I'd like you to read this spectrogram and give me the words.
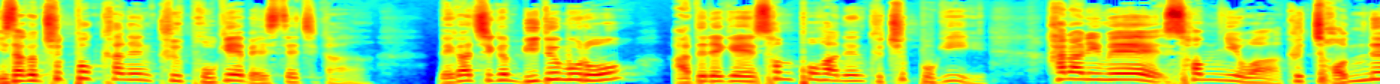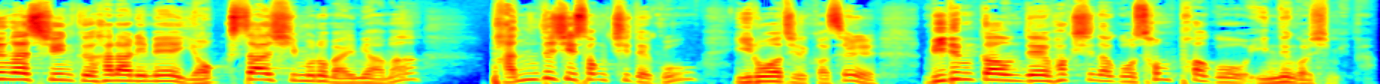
이삭은 축복하는 그 복의 메시지가 내가 지금 믿음으로 아들에게 선포하는 그 축복이 하나님의 섭리와 그 전능하신 그 하나님의 역사심으로 말미암아 반드시 성취되고 이루어질 것을 믿음 가운데 확신하고 선포하고 있는 것입니다.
